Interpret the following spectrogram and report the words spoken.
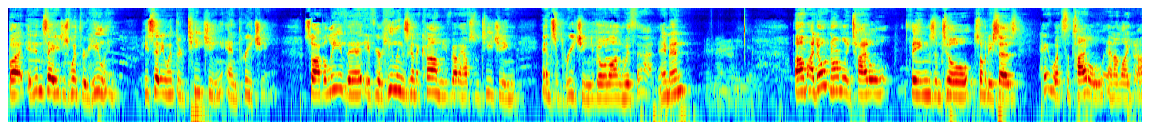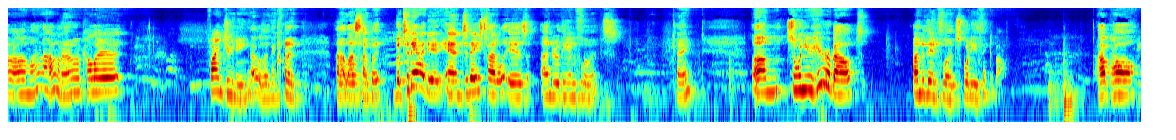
but it didn't say he just went through healing. He said he went through teaching and preaching. So I believe that if your healing is going to come, you've got to have some teaching and some preaching to go along with that. Amen. Amen. Um, I don't normally title things until somebody says, hey, what's the title? And I'm like, um, I don't know, call it fine tuning. That was, I think, what I, uh, last time. But, but today I did, and today's title is Under the Influence. Okay? Um, so when you hear about under the influence, what do you think about? Alcohol,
